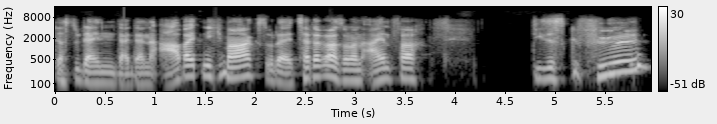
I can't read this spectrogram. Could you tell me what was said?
dass du dein, de, deine Arbeit nicht magst oder etc., sondern einfach dieses Gefühl,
